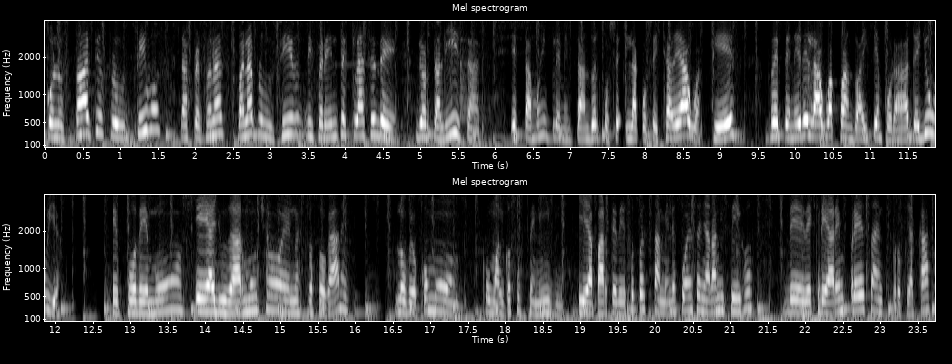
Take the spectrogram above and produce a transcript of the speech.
con los patios productivos, las personas van a producir diferentes clases de, hortalizas. Estamos implementando la cosecha de agua, que es retener el agua cuando hay temporadas de lluvia. Eh, podemos eh, ayudar mucho en nuestros hogares. Lo veo como, como algo sostenible. Y aparte de eso, pues también les puedo enseñar a mis hijos de, de crear empresa en tu propia casa.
